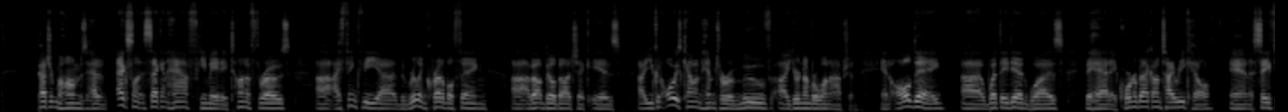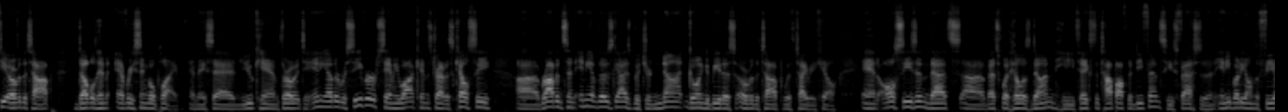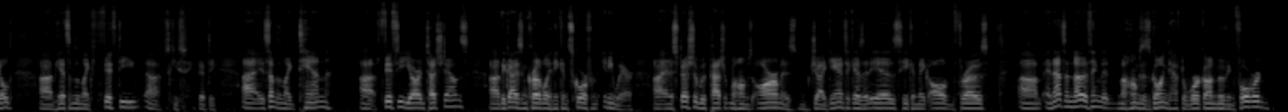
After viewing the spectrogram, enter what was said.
Patrick Mahomes had an excellent second half. He made a ton of throws. Uh, I think the uh, the real incredible thing uh, about Bill Belichick is uh, you can always count on him to remove uh, your number one option. And all day, uh, what they did was they had a cornerback on Tyreek Hill and a safety over the top, doubled him every single play. And they said you can throw it to any other receiver, Sammy Watkins, Travis Kelce, uh, Robinson, any of those guys, but you're not going to beat us over the top with Tyreek Hill. And all season, that's uh, that's what Hill has done. He takes the top off the defense. He's faster than anybody on the field. Um, he had something like 50, uh, excuse me, 50, uh, something like 10 uh, 50 yard touchdowns. Uh, the guy's incredible and he can score from anywhere. Uh, and especially with Patrick Mahomes' arm, as gigantic as it is, he can make all of the throws. Um, and that's another thing that Mahomes is going to have to work on moving forward.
